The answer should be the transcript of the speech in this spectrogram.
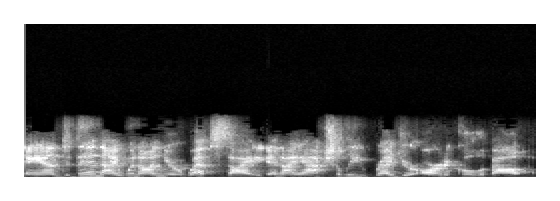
and then I went on your website and I actually read your article about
